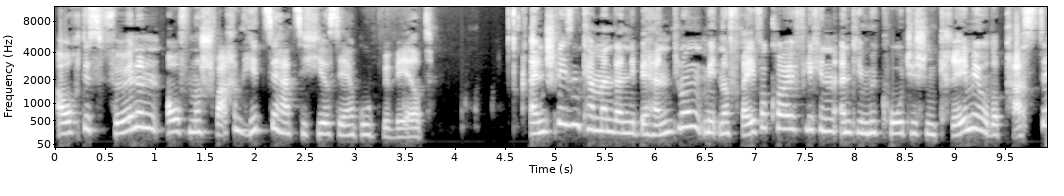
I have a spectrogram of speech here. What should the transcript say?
Auch das Föhnen auf einer schwachen Hitze hat sich hier sehr gut bewährt. Anschließend kann man dann die Behandlung mit einer freiverkäuflichen antimykotischen Creme oder Paste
